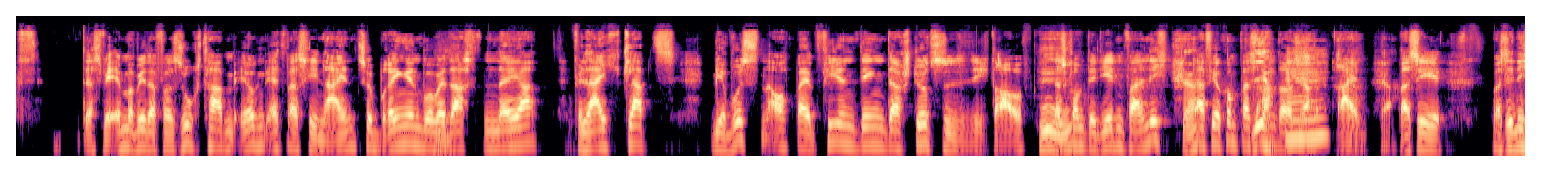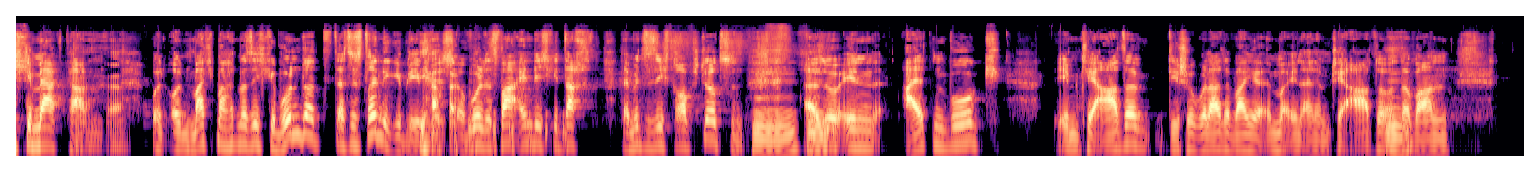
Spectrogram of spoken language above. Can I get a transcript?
dass wir immer wieder versucht haben, irgendetwas hineinzubringen, wo wir mhm. dachten, naja, vielleicht klappt's. Wir wussten auch bei vielen Dingen, da stürzen sie sich drauf. Mhm. Das kommt in jedem Fall nicht. Ja. Dafür kommt was ja. anderes mhm. rein, ja. was sie was sie nicht gemerkt haben. Und, und manchmal hat man sich gewundert, dass es drinnen geblieben ist, obwohl das war eigentlich gedacht, damit sie sich drauf stürzen. Mhm. Also in Altenburg im Theater, die Schokolade war ja immer in einem Theater und da mhm. waren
